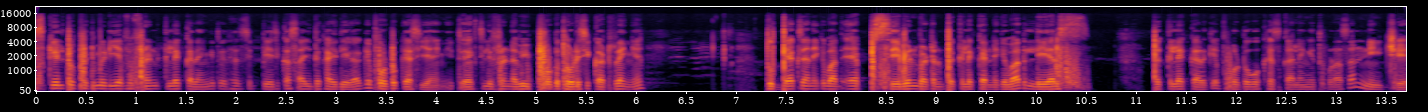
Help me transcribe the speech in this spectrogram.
स्केल टू फिट मीडिया पे फ्रेंड क्लिक करेंगे तो इधर से पेज का साइज़ दिखाई देगा कि फ़ोटो कैसी आएँगी। तो एक्चुअली फ्रेंड अभी फ़ोटो थोड़ी सी कट रही हैं तो बैक जाने के बाद एफ़ सेवन बटन पर क्लिक करने के बाद लेयर्स पर क्लिक करके फ़ोटो को खिसका लेंगे थोड़ा सा नीचे।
